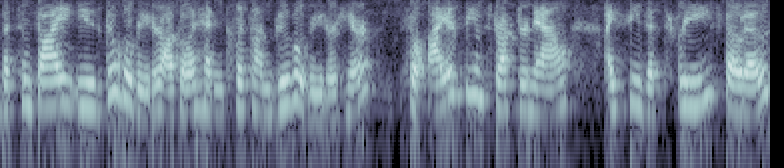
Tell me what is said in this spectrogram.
but since I use Google Reader, I'll go ahead and click on Google Reader here. So I, as the instructor now, I see the three photos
